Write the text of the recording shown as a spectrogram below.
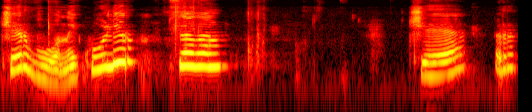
Червоний колір взяла. Червоний.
